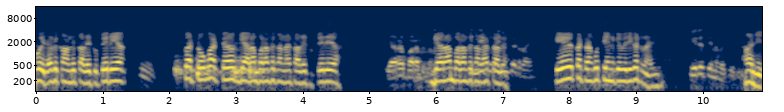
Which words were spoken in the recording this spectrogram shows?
ਹੋਏਦਾ ਦੁਕਾਨ ਦੇ ਤਾਲੇ ਟੁੱਟੇ ਦੇ ਆ। ਘੱਟੋ ਘੱਟ 11 12 ਦੁਕਾਨਾਂ ਦੇ ਤਾਲੇ ਟੁੱਟੇ ਦੇ ਆ। 11 12 ਦੁਕਾਨਾਂ। 11 12 ਦੁਕਾਨਾਂ ਦੇ ਤਾਲੇ ਇਹ ਘਟਨਾ ਕੋਈ 3 ਵਜੇ ਦੀ ਘਟਨਾ ਜੀ। ਸਵੇਰੇ 3 ਵਜੇ ਦੀ। ਹਾਂਜੀ।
